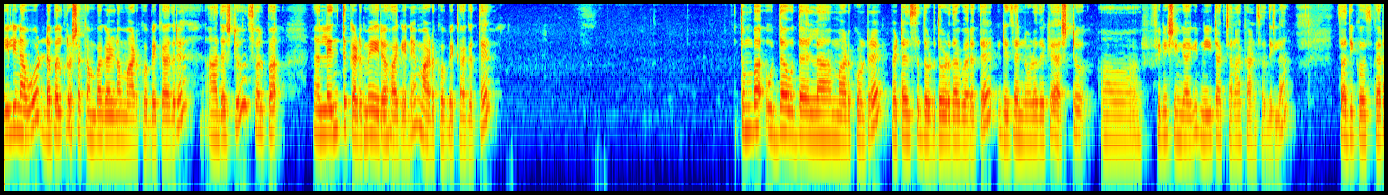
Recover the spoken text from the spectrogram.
ಇಲ್ಲಿ ನಾವು ಡಬಲ್ ಕ್ರೋಶ ಕಂಬಗಳನ್ನ ಮಾಡ್ಕೋಬೇಕಾದ್ರೆ ಆದಷ್ಟು ಸ್ವಲ್ಪ ಲೆಂತ್ ಕಡಿಮೆ ಇರೋ ಹಾಗೇ ಮಾಡ್ಕೋಬೇಕಾಗುತ್ತೆ. ತುಂಬ ಉದ್ದ ಉದ್ದ ಎಲ್ಲ ಮಾಡಿಕೊಂಡ್ರೆ ಪೆಟಲ್ಸ್ ದೊಡ್ಡ ದೊಡ್ಡದಾಗಿ ಬರುತ್ತೆ. ಡಿಸೈನ್ ನೋಡೋದಕ್ಕೆ ಅಷ್ಟು ಫಿನಿಷಿಂಗಾಗಿ ನೀಟಾಗಿ ಚೆನ್ನಾಗಿ ಕಾಣಿಸೋದಿಲ್ಲ. ಸೊ ಅದಕ್ಕೋಸ್ಕರ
